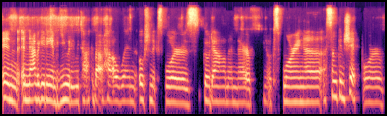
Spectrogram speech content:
In, in navigating ambiguity, we talk about how when ocean explorers go down and they're you know exploring a, a sunken ship or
